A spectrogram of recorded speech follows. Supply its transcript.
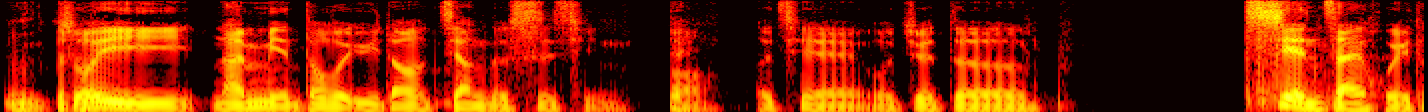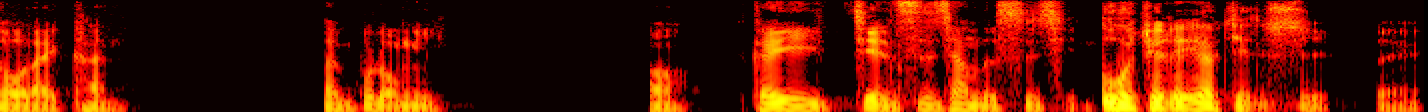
嗯，所以以难免都会遇到这样的事情对哦。而且我觉得现在回头来看，很不容易哦，可以检视这样的事情。我觉得要检视。对，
